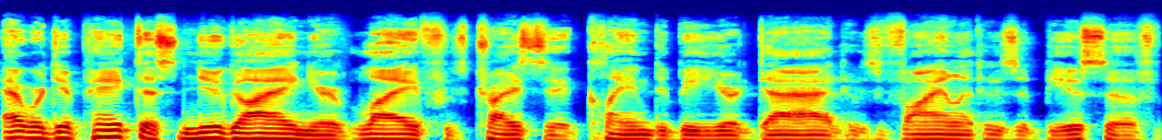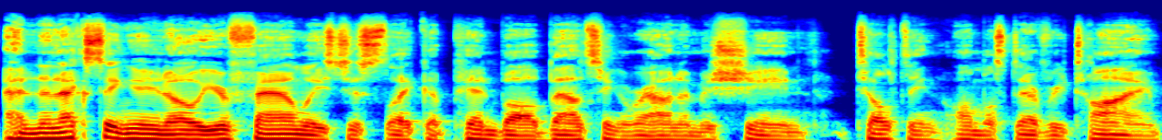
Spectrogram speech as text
Edward, you paint this new guy in your life who tries to claim to be your dad, who's violent, who's abusive. And the next thing you know, your family's just like a pinball bouncing around a machine, tilting almost every time.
